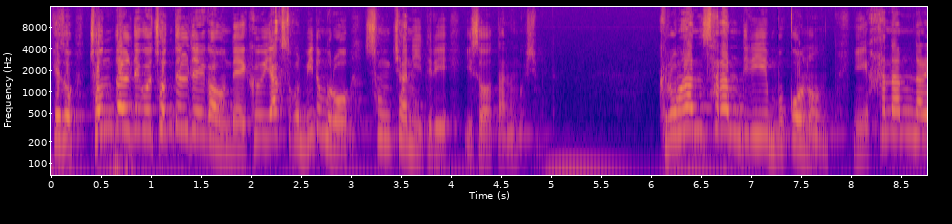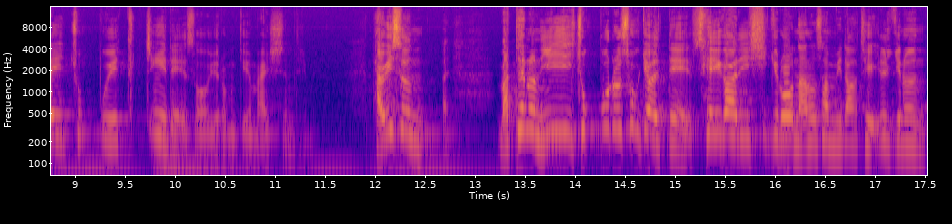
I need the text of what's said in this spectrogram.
계속 전달되고 전달될 가운데 그 약속을 믿음으로 성취한 이들이 있었다는 것입니다. 그러한 사람들이 묶어놓은 이 하나님 나라의 족보의 특징에 대해서 여러분께 말씀드립니다. 다윗은 마태는 이 족보를 소개할 때 세 가지 시기로 나눠서 합니다. 제 1기는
